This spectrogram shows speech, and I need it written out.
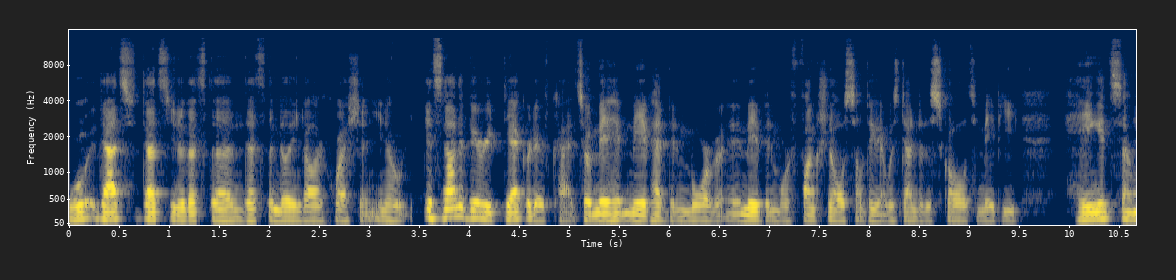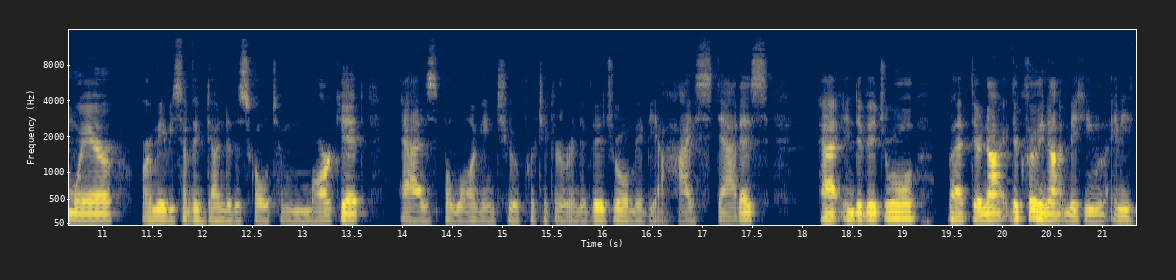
Well, that's that's you know that's the that's the million dollar question. You know, it's not a very decorative cut, so it may have, may have had been more it may have been more functional, something that was done to the skull to maybe hang it somewhere, or maybe something done to the skull to mark it as belonging to a particular individual, maybe a high status uh, individual. But they're not they're clearly not making any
